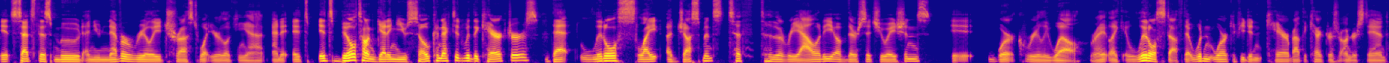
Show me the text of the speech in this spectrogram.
It sets this mood, and you never really trust what you're looking at. And it, it's it's built on getting you so connected with the characters that little slight adjustments to to the reality of their situations it work really well, right? Like little stuff that wouldn't work if you didn't care about the characters or understand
